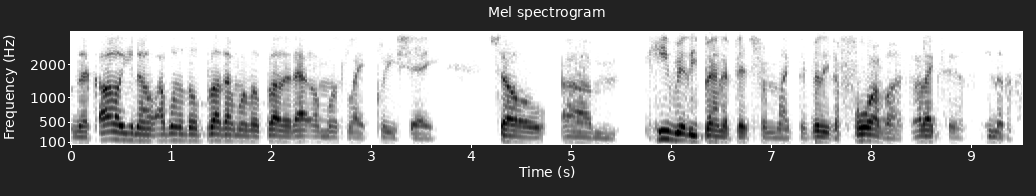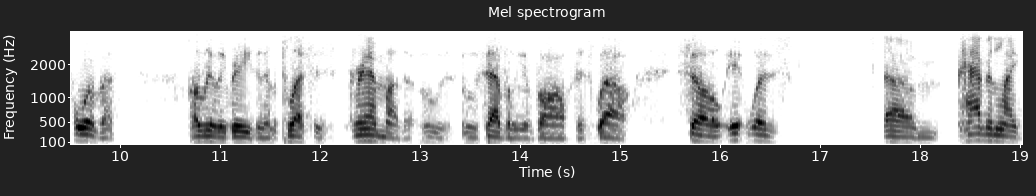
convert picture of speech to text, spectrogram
like, oh, you know, I want a little brother, I want a little brother, that almost like cliche. So um he really benefits from like the really the four of us. I like to you know, the four of us are really raising him plus his grandmother who's who's heavily involved as well. So it was um, having like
